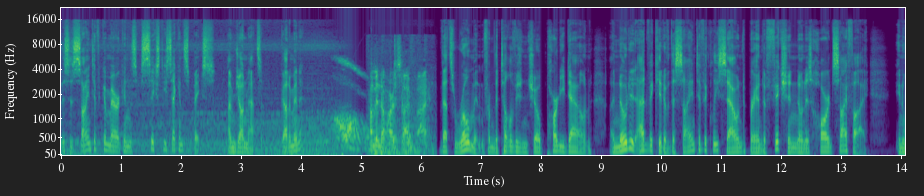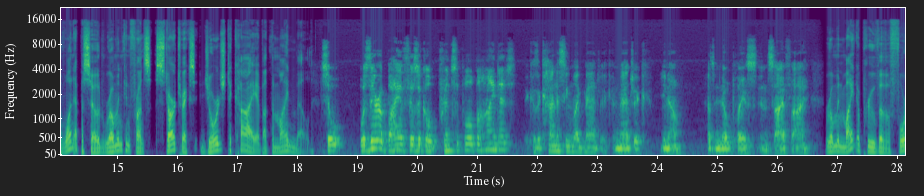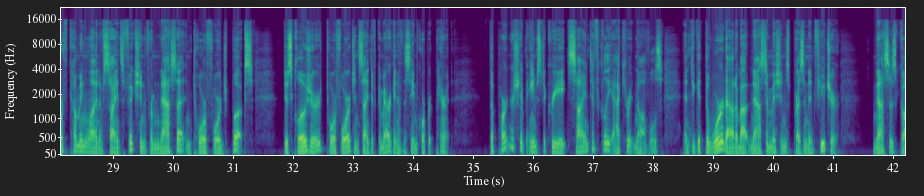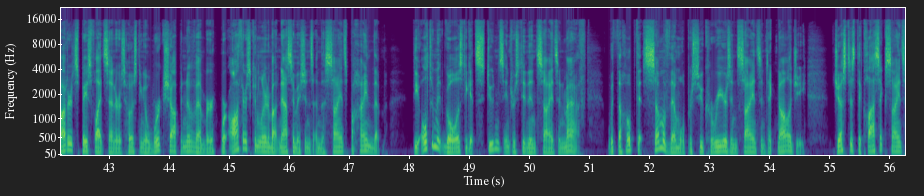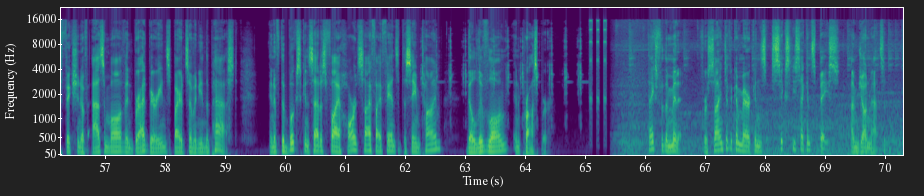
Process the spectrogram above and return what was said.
This is Scientific American's 60 Second Space. I'm John Matson. Got a minute? I'm into hard sci fi. That's Roman from the television show Party Down, a noted advocate of the scientifically sound brand of fiction known as hard sci fi. In one episode, Roman confronts Star Trek's George Takei about the mind meld. So, was there a biophysical principle behind it? Because it kind of seemed like magic, and magic, you know, has no place in sci fi. Roman might approve of a forthcoming line of science fiction from NASA and Torforge Books. Disclosure Torforge and Scientific American have the same corporate parent. The partnership aims to create scientifically accurate novels and to get the word out about NASA missions present and future. NASA's Goddard Space Flight Center is hosting a workshop in November where authors can learn about NASA missions and the science behind them. The ultimate goal is to get students interested in science and math, with the hope that some of them will pursue careers in science and technology, just as the classic science fiction of Asimov and Bradbury inspired so many in the past. And if the books can satisfy hard sci fi fans at the same time, they'll live long and prosper. Thanks for the minute. For Scientific American's 60 Second Space, I'm John Matson.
